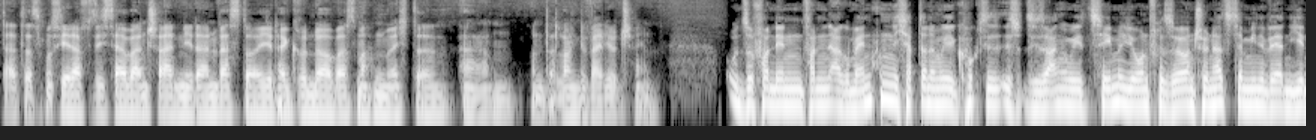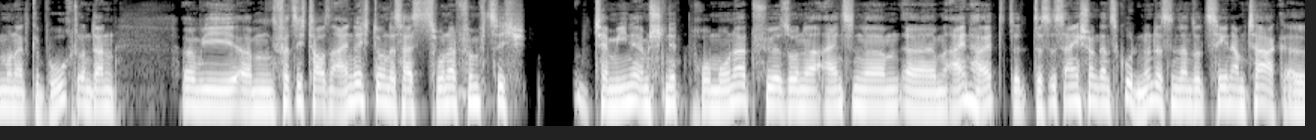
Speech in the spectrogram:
das, das muss jeder für sich selber entscheiden, jeder Investor, jeder Gründer, was machen möchte ähm, und along the value chain. Und so von den von den Argumenten, ich habe dann irgendwie geguckt, sie, sie sagen irgendwie 10 Millionen Friseur- und Schönheitstermine werden jeden Monat gebucht und dann irgendwie ähm, 40.000 Einrichtungen, das heißt 250 Termine im Schnitt pro Monat für so eine einzelne äh, Einheit, das ist eigentlich schon ganz gut. Ne? Das sind dann so zehn am Tag. Äh,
